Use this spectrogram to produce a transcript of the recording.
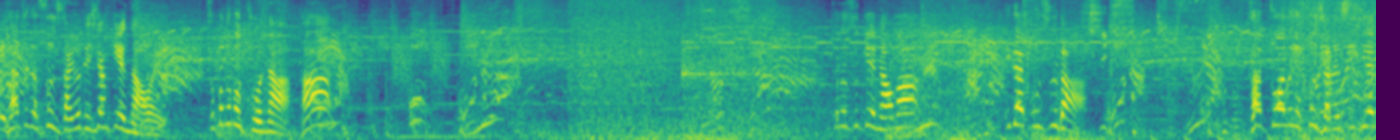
哎，他这个顺闪有点像电脑哎，怎么那么准啊？啊？真的是电脑吗？应该不是吧？他抓这个顺闪的时间，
